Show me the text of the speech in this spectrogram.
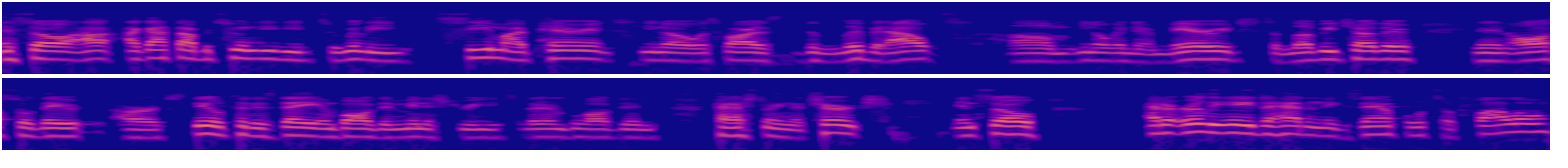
And so I, I got the opportunity to really see my parents, you know, as far as them live it out, um, you know, in their marriage to love each other. And also they are still to this day involved in ministry. So they're involved in pastoring a church. And so at an early age, I had an example to follow.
